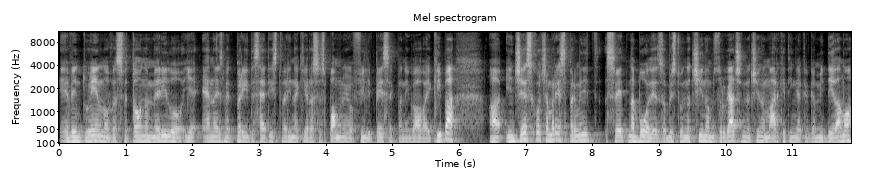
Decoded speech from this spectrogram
eventualno v svetovnem merilu je ena izmed prvih desetih stvari, na katero se spomnijo Filip Pesek in njegova ekipa. Uh, in če hočem res spremeniti svet na bolje, z, v bistvu načinom, z drugačnim načinom marketinga, ki ga mi delamo,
